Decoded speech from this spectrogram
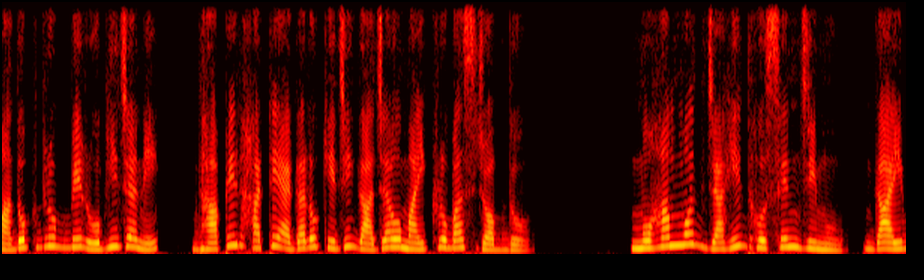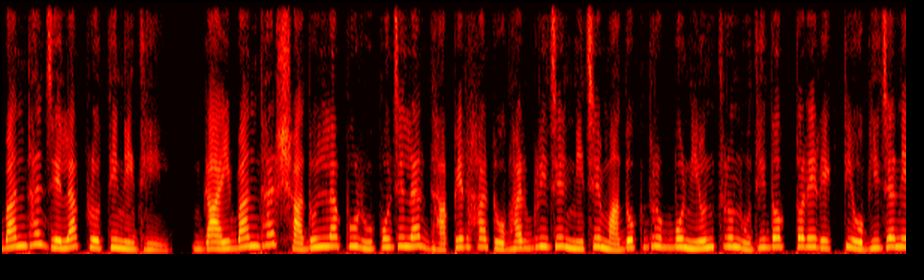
মাদকদ্রব্যের অভিযানে ধাপের হাটে এগারো কেজি গাঁজা ও মাইক্রোবাস জব্দ। মোহাম্মদ জাহিদ হোসেন জিমু, গাইবান্ধা জেলা প্রতিনিধি, গাইবান্ধার সাদুল্লাপুর উপজেলার ধাপেরহাট ওভারব্রিজের নিচে মাদকদ্রব্য নিয়ন্ত্রণ অধিদপ্তরের একটি অভিযানে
